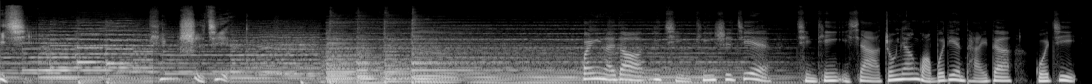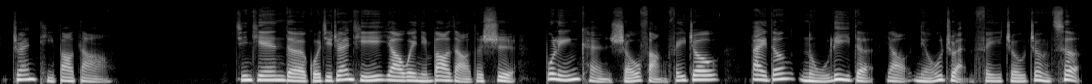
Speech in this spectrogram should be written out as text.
一起听世界，欢迎来到一起听世界，请听一下中央广播电台的国际专题报道。今天的国际专题要为您报道的是，布林肯首访非洲，拜登努力的要扭转非洲政策。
